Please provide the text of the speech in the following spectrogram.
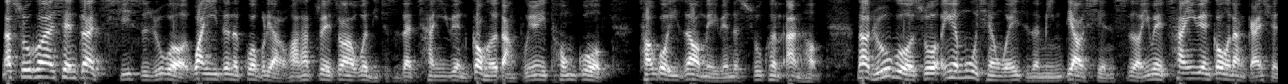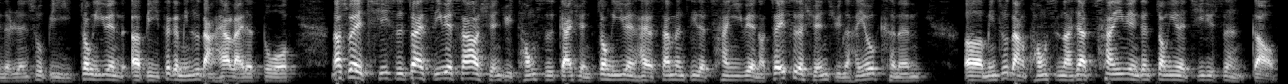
那纾困案现在其实如果万一真的过不了的话，它最重要的问题就是在参议院，共和党不愿意通过超过一兆美元的纾困案，哈。那如果说，因为目前为止的民调显示啊，因为参议院共和党改选的人数比众议院呃比这个民主党还要来得多，那所以其实，在十一月三号选举同时改选众议院还有三分之一的参议院哦，这一次的选举呢，很有可能。呃，民主党同时拿下参议院跟众议院的几率是很高。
